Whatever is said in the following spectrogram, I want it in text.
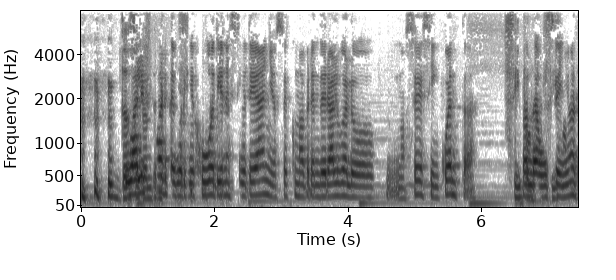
12 Igual es fuerte porque el jugo tiene 7 años. Es como aprender algo a los, no sé, 50. Sí, Cuando un sí. señor.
